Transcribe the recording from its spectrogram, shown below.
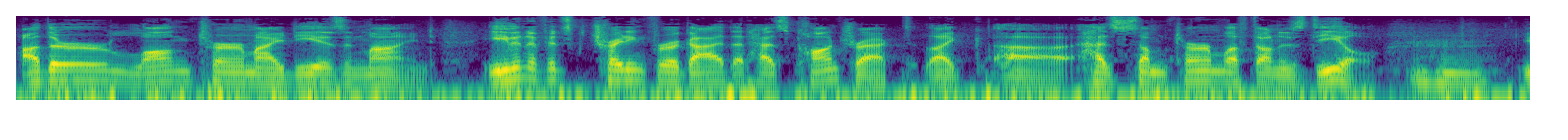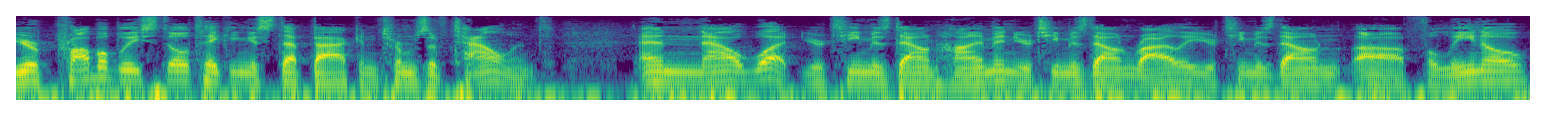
other long-term ideas in mind. Even if it's trading for a guy that has contract, like uh, has some term left on his deal, you're probably still taking a step back in terms of talent. And now what? Your team is down Hyman. Your team is down Rielly. Your team is down uh, Foligno.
